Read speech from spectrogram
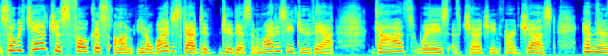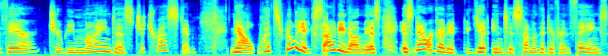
So we can't just focus on, you know, why does God do this and why does he do that? God's ways of judging are just and they're there to remind us to trust him. Now, what's really exciting on this is now we're going to get into some of the different things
